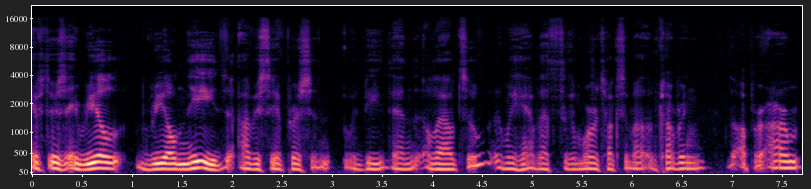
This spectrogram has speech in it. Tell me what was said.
if there's a real real need, obviously a person would be then allowed to, and we have that's the Gemara talks about uncovering the upper arm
